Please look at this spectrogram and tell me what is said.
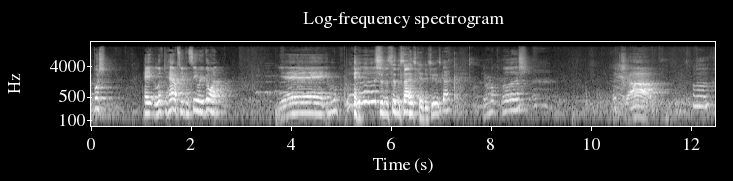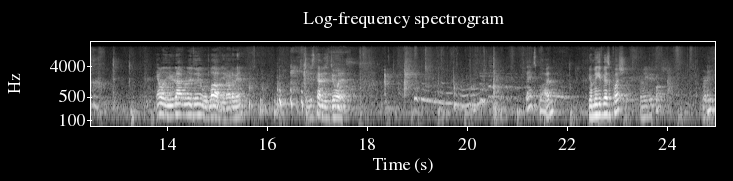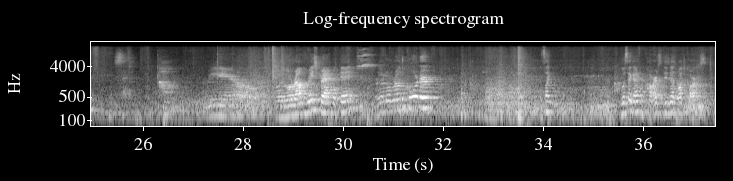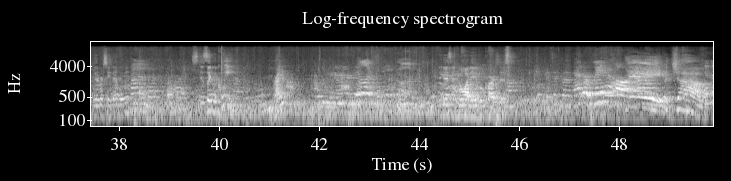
Push. Hey, lift your head up so you can see where you're going. Yay! Give him a push. Sid the, Sid the science kid. You see this guy? Give him a push. Good job. Mm. Helen, you're not really doing it with love, you know what I mean? You're just kind of just doing it. Thanks, bud. You want me to give you guys a push? You want me to give you a push? Ready? Set. Go. We're gonna go around the racetrack, okay? We're gonna go around the corner. It's like, what's that guy from Cars? These guys watch Cars? Have you ever seen that movie? It's, it's like McQueen, right? You guys have no idea who Cars is. Yay! Good job.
